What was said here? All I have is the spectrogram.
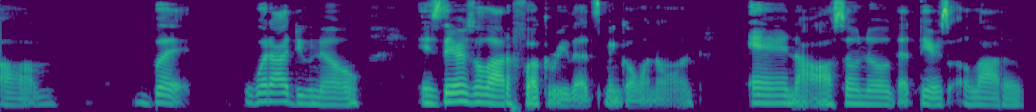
Um, but what I do know is there's a lot of fuckery that's been going on. And I also know that there's a lot of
